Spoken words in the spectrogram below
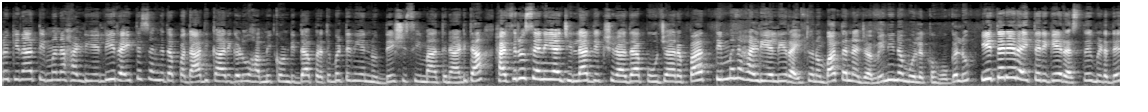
ತಾಲೂಕಿನ ತಿಮ್ಮನಹಳ್ಳಿಯಲ್ಲಿ ರೈತ ಸಂಘದ ಪದಾಧಿಕಾರಿಗಳು ಹಮ್ಮಿಕೊಂಡಿದ್ದ ಪ್ರತಿಭಟನೆಯನ್ನುದ್ದೇಶಿಸಿ ಮಾತನಾಡಿದ ಹಸಿರು ಸೇನೆಯ ಜಿಲ್ಲಾಧ್ಯಕ್ಷರಾದ ಪೂಜಾರಪ್ಪ, ತಿಮ್ಮನಹಳ್ಳಿಯಲ್ಲಿ ರೈತನೊಬ್ಬ ತನ್ನ ಜಮೀನಿನ ಮೂಲಕ ಹೋಗಲು ಇತರೆ ರೈತರಿಗೆ ರಸ್ತೆ ಬಿಡದೆ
